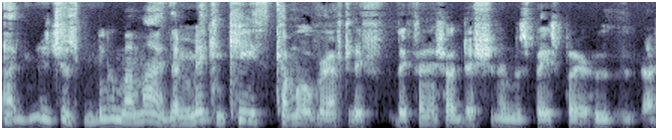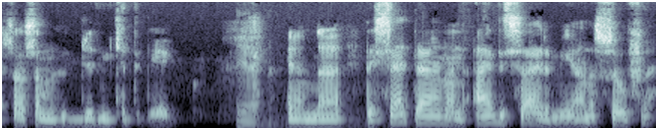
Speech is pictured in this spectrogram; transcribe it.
I, it just blew my mind. Then Mick and Keith come over after they they finish auditioning the Space Player. Who I saw someone who didn't get the gig. Yeah. And uh, they sat down on either side of me on a sofa,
